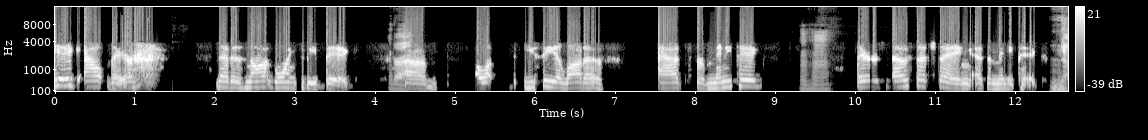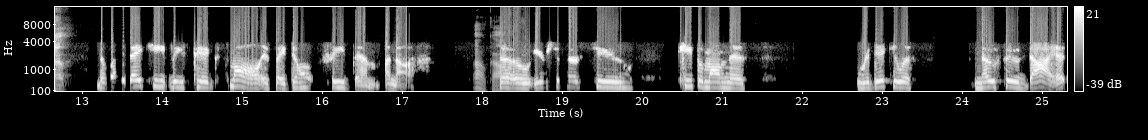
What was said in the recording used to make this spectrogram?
pig out there that is not going to be big. Right. Um, a lot, you see a lot of ads for mini pigs. mm-hmm. There's no such thing as a mini pig. no The way they keep these pigs small is they don't feed them enough. Oh God. So you're supposed to keep them on this ridiculous no food diet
